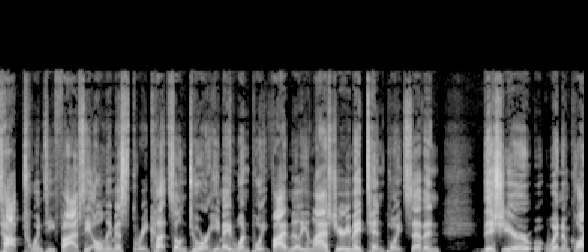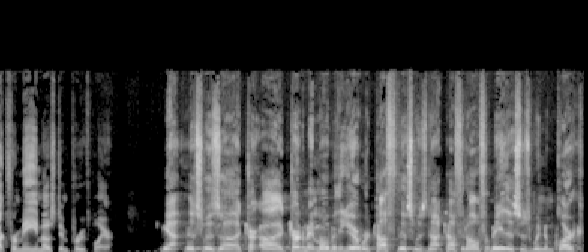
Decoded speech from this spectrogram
top 25s. He only missed three cuts on tour. He made 1.5 million last year. He made 10.7 this year. Wyndham Clark, for me, most improved player. Yeah, this was uh, tur- uh, tournament moment of the year. We're tough. This was not tough at all for me. This was Wyndham Clark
